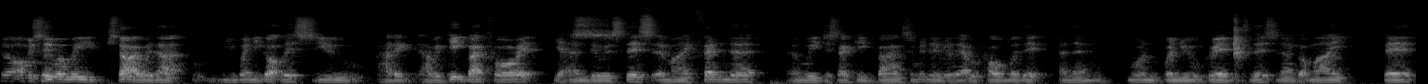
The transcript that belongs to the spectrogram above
So obviously, when we started with that, you, when you got this, you had a have a gig bag for it, Yes. and there was this and my Fender, and we just had gig bags, and we didn't really have a problem with it. And then when when you upgraded to this, and I got my Faith,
